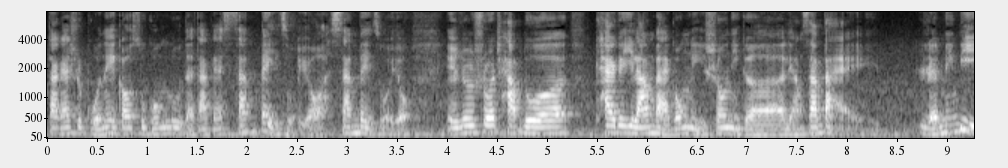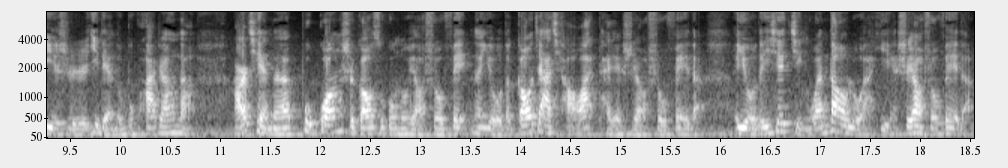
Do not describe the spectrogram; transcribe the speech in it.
大概是国内高速公路的大概三倍左右啊，三倍左右。也就是说，差不多开个一两百公里，收你个两三百人民币是一点都不夸张的。而且呢，不光是高速公路要收费，那有的高架桥啊，它也是要收费的；有的一些景观道路啊，也是要收费的。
